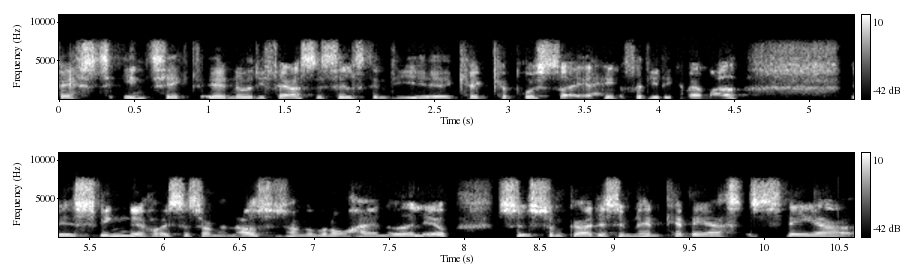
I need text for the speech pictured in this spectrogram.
fast indtægt. Øh, noget de færreste selvstændige øh, kan, kan bryste sig af her, fordi det kan være meget øh, svingende højsæson og lavsæson, og hvornår har jeg noget at lave, så, som gør, at det simpelthen kan være sværere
